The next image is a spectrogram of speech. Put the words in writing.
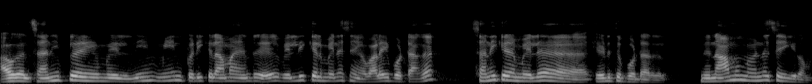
அவர்கள் சனிக்கிழமையில் நீ மீன் பிடிக்கலாமா என்று வெள்ளிக்கிழமையில செய்ய வலை போட்டாங்க. சனிக்கிழமையில எடுத்து போட்டார்கள். இந்த நாமும் என்ன செய்கிறோம்?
